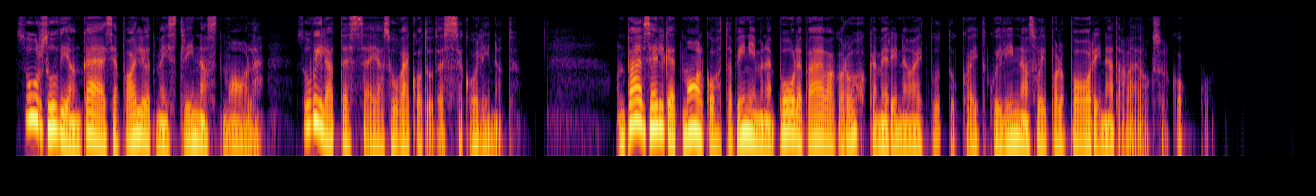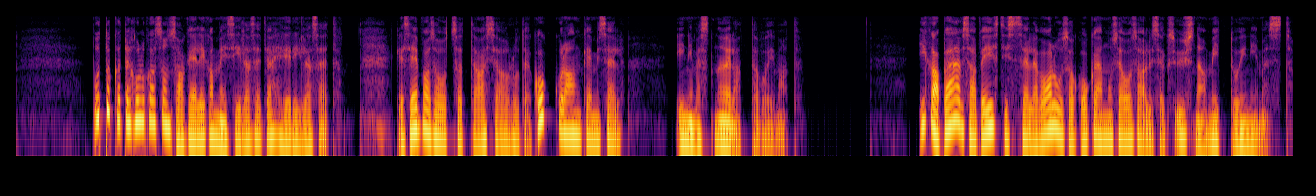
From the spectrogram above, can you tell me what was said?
suur suvi on käes ja paljud meist linnast maale, suvilatesse ja suvekodudesse kolinud. on päevselge, et maal kohtab inimene poole päevaga rohkem erinevaid putukaid kui linnas võib-olla paari nädala jooksul kokku. putukate hulgas on sageli ka mesilased ja herilased, kes ebasoodsate asjaolude kokkulangemisel inimest nõelata võivad. Iga päev saab Eestis selle valusa kogemuse osaliseks üsna mitu inimest.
